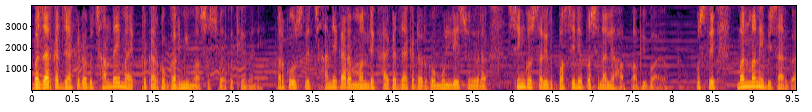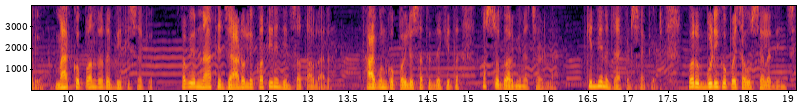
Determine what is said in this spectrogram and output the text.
बजारका ज्याकेटहरू छान्दैमा एक प्रकारको गर्मी महसुस भएको थियो भने अर्को उसले छानेका र मनले खाएका ज्याकेटहरूको मूल्य सुनेर सिङ्गो शरीर पसिने पसिनाले हपहपी भयो। उसले मनमा नै विचार गर्यो माघको पन्ध्र त बितिसक्यो। अब यो नाथे जाडोले कति नै दिन सताउला र? फागुनको पहिलो साथीदेखि त कस्तो गर्मी नचढ्ला किन्दिनँ ज्याकेट स्याकेट। बरु बुढीको पैसा उसैलाई दिन्छु।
